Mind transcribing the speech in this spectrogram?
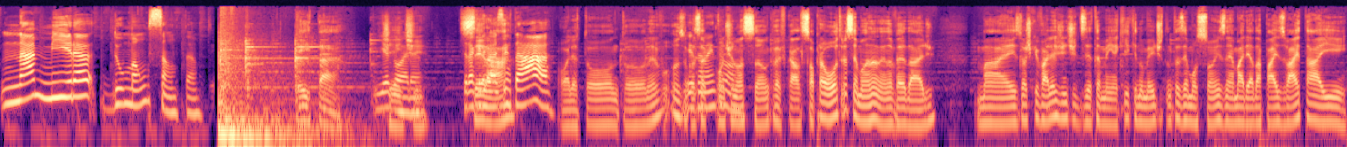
na mira do Mão Santa. Eita. E gente, agora? Será, que ele vai acertar? Olha, tô, tô nervoso Eu com essa também tô. continuação que vai ficar só pra outra semana, né, na verdade. Mas eu acho que vale a gente dizer também aqui que no meio de tantas emoções, né, a Maria da Paz vai estar aí.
